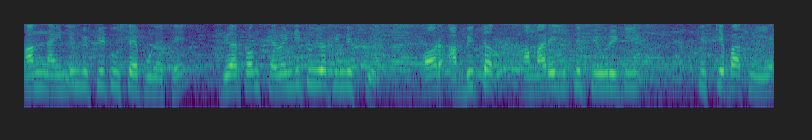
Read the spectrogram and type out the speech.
हम 1952 से पुणे से. We are from 72 years in this field और अभी तक हमारी जितनी प्योरिटी किसके पास नहीं है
